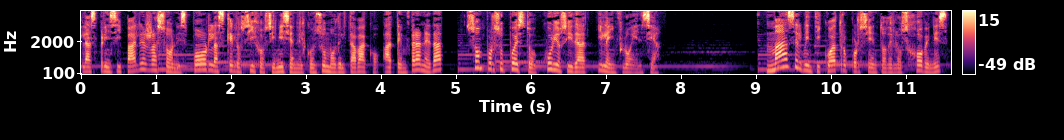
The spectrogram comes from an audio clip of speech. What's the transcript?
las principales razones por las que los hijos inician el consumo del tabaco a temprana edad son, por supuesto, curiosidad y la influencia. Más del 24% de los jóvenes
